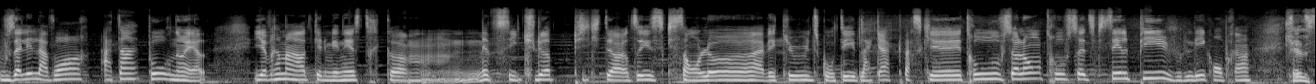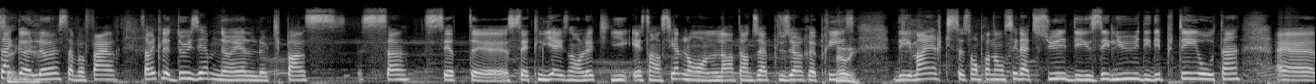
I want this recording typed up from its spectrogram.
Vous allez l'avoir à temps pour Noël. Il y a vraiment hâte que le ministre comme mette ses culottes puis qu'il leur dise qu'ils sont là avec eux du côté de la CAQ parce que trouve selon trouve ça difficile puis je les comprends. Quelle Cette saga. saga-là, ça va faire ça va être le deuxième Noël là, qui passe sans cette euh, cette liaison-là qui est essentielle. On l'a entendu à plusieurs reprises. Ah oui. Des maires qui se sont prononcés là-dessus, des élus, des députés autant, euh,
